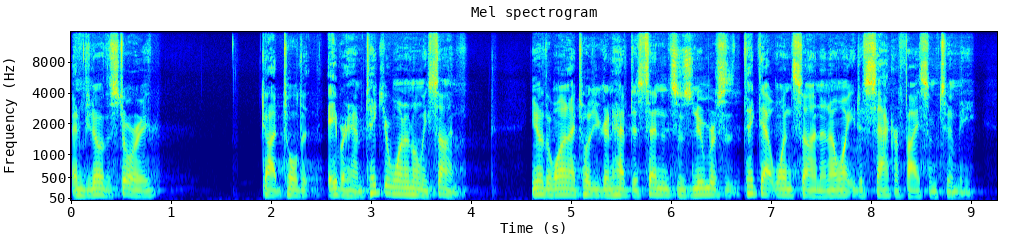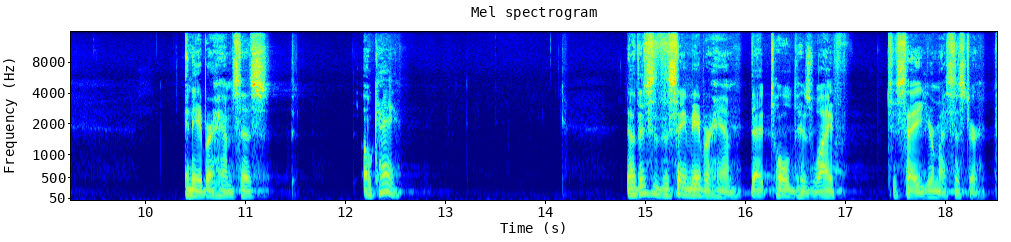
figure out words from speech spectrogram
And if you know the story, God told Abraham, Take your one and only son. You know, the one I told you you're going to have descendants as numerous. As, take that one son, and I want you to sacrifice him to me. And Abraham says, Okay. Now, this is the same Abraham that told his wife to say, You're my sister.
